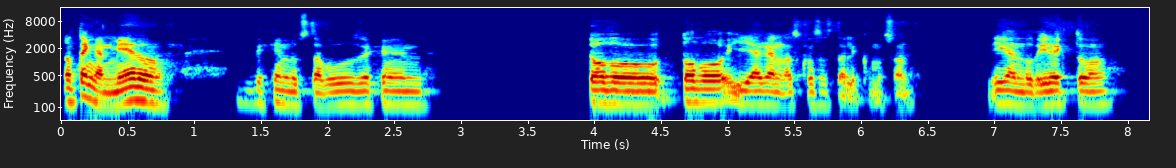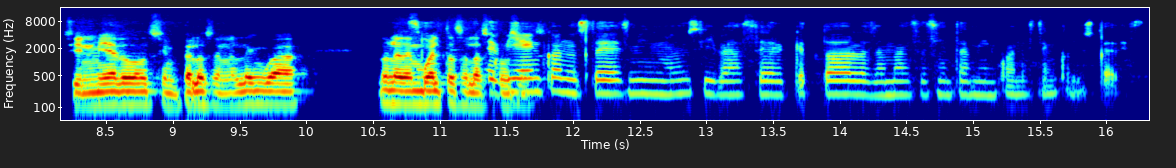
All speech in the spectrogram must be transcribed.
No tengan miedo. Dejen los tabús, dejen todo, todo y hagan las cosas tal y como son. Díganlo directo, sin miedo, sin pelos en la lengua. No le den Sí, vueltas a las cosas. bien con ustedes mismos y va a hacer que todos los demás se sientan bien cuando estén con ustedes.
